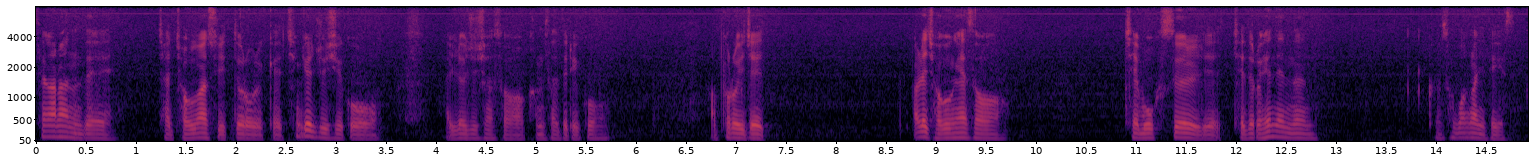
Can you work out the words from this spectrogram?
생활하는데 잘 적응할 수 있도록 이렇게 챙겨주시고 알려주셔서 감사드리고 앞으로 이제 빨리 적응해서 제 몫을 이제 제대로 해내는 그런 소방관이 되겠습니다.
